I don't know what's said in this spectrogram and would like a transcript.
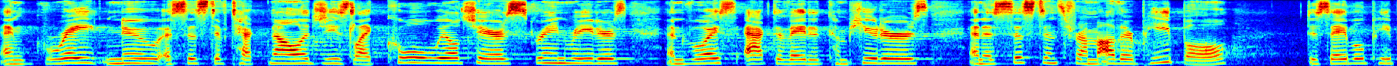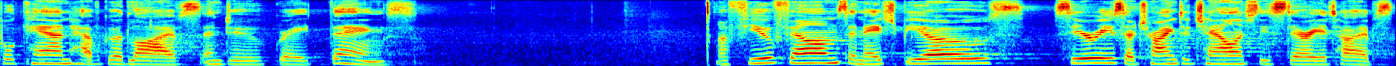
and great new assistive technologies like cool wheelchairs, screen readers, and voice-activated computers, and assistance from other people, disabled people can have good lives and do great things. A few films and HBO series are trying to challenge these stereotypes,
